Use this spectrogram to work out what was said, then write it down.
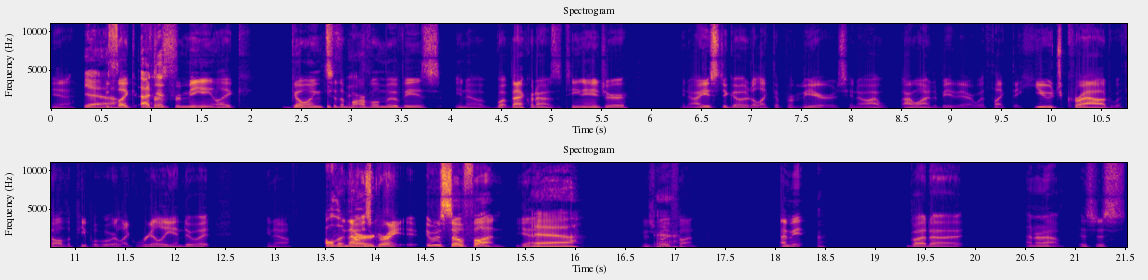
yeah Yeah, it's like I for, just for me like going to the marvel movies you know what back when i was a teenager you know i used to go to like the premieres you know i i wanted to be there with like the huge crowd with all the people who are like really into it you know all the and that was great it, it was so fun yeah Yeah. It was really Yeah. fun. I mean, but uh, I don't know. It's just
